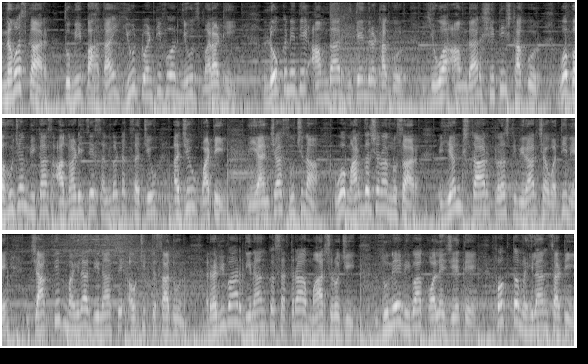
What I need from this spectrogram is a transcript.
नमस्कार तुम्ही पाहताय U twenty four news Marathi. लोकनेते आमदार हितेंद्र ठाकूर युवा आमदार क्षितिश ठाकूर व बहुजन विकास आघाडीचे संघटक सचिव अजीव पाटील यांच्या सूचना व मार्गदर्शनानुसार यंग स्टार ट्रस्ट विरारच्या वतीने जागतिक महिला दिनाचे औचित्य साधून रविवार दिनांक सतरा मार्च रोजी जुने विवाह कॉलेज येथे फक्त महिलांसाठी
